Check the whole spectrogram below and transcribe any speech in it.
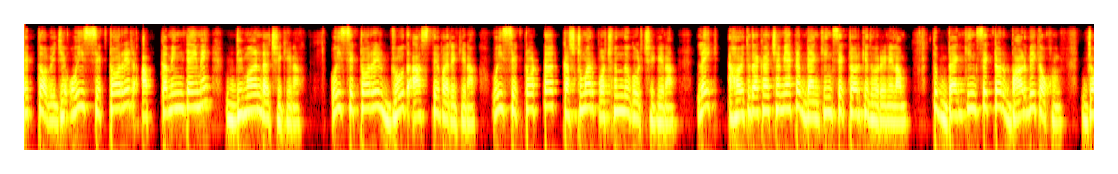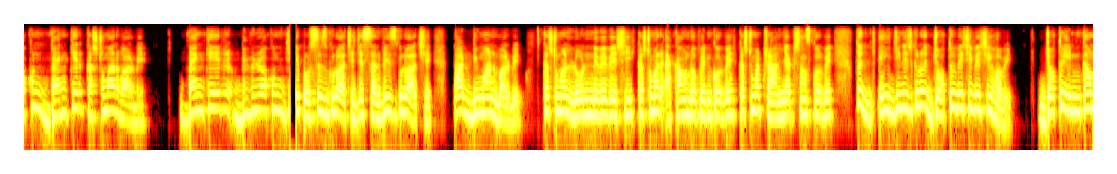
দেখতে হবে যে ওই সেক্টরের আপকামিং টাইমে ডিমান্ড আছে কিনা। ওই সেক্টরের গ্রোথ আসতে পারে কিনা? ওই সেক্টরটা কাস্টমার পছন্দ করছে কিনা? লাইক হয়তো দেখা যাচ্ছে আমি একটা ব্যাংকিং সেক্টরকে ধরে নিলাম। তো ব্যাংকিং সেক্টর বাড়বে কখন? যখন ব্যাংকের কাস্টমার বাড়বে ব্যাংকের বিভিন্ন রকম যে প্রসেসগুলো আছে, যে সার্ভিসগুলো আছে, তার ডিমান্ড বাড়বে। কাস্টমার লোন নেবে বেশি কাস্টমার অ্যাকাউন্ট ওপেন করবে কাস্টমার ট্রানজাকশনস করবে। তো এই জিনিসগুলো যত বেশি বেশি হবে যত ইনকাম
